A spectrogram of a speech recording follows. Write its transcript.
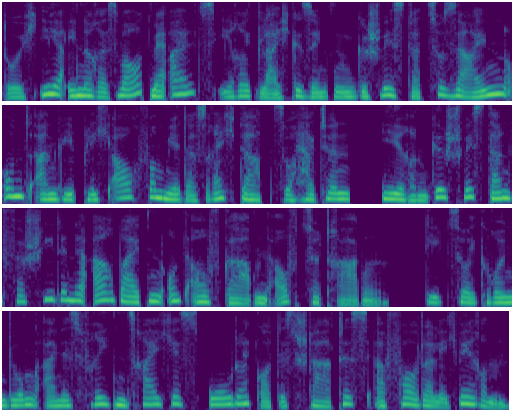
durch ihr inneres Wort mehr als ihre gleichgesinnten Geschwister zu sein und angeblich auch von mir das Recht dazu hätten, ihren Geschwistern verschiedene Arbeiten und Aufgaben aufzutragen, die zur Gründung eines Friedensreiches oder Gottesstaates erforderlich wären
